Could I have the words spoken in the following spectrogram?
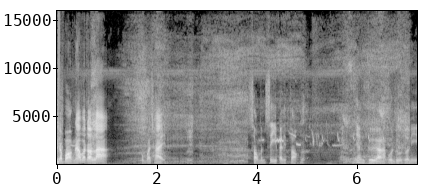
อย่าบอกนะว่าดอลลาร์ ผมว่าใช่สองพันสี่แปดสิบสองยังเกลือครับคนดูตัวนี้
